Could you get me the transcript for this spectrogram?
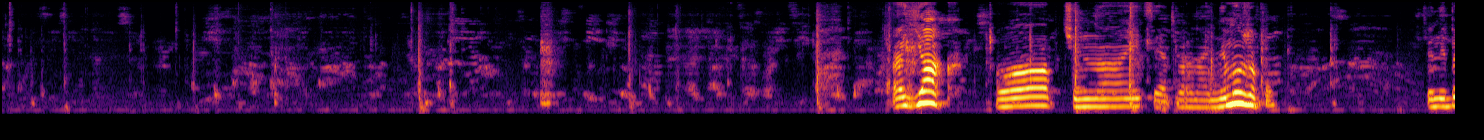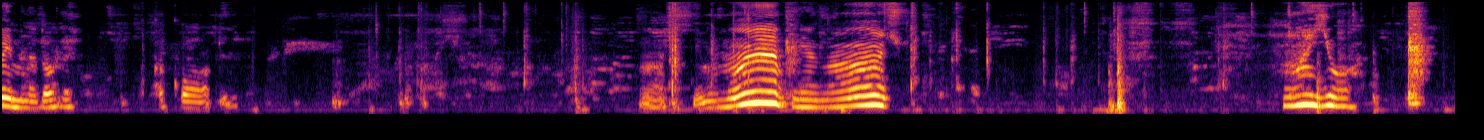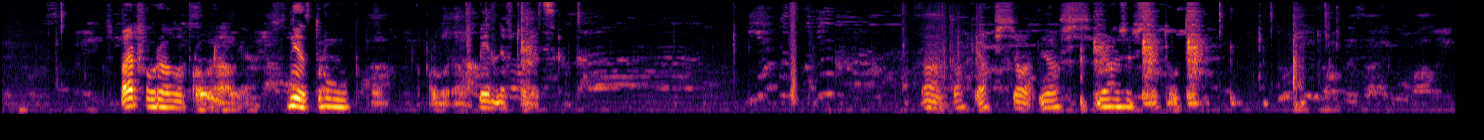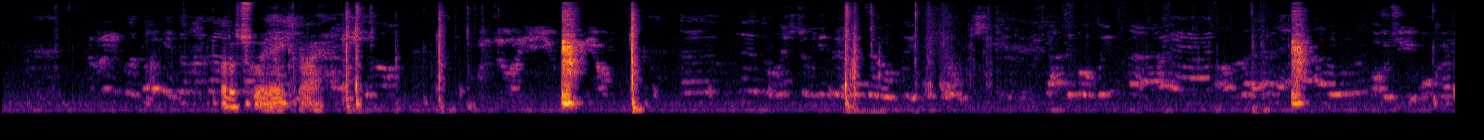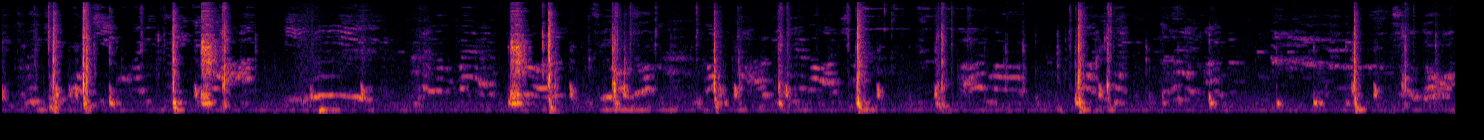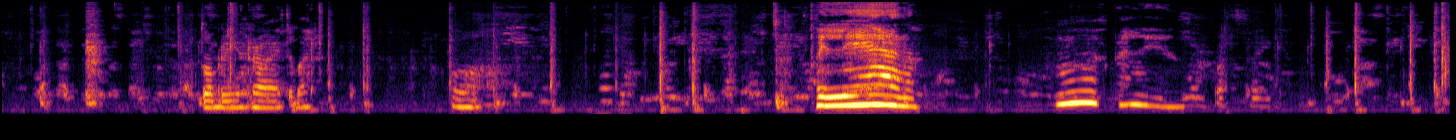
А як? О, починається, я тверна. Не можу. Ти не бий мене, добре? Кока-кола, блін. Ай, хіме, блін, ай. Ай, йо. З першого разу програв я. Ні, з другого походу я програв. Блін, не в туалет срати. А, так, я все, я, вс- я вже все тут. Хорошо, я играю. Добре грає тепер. О. Блін. Ух, блін.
